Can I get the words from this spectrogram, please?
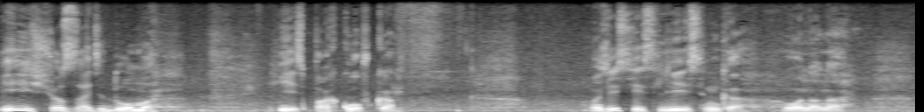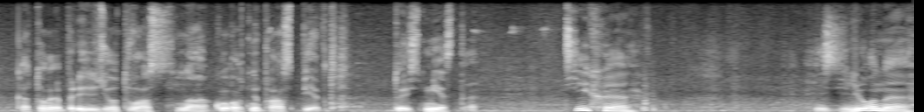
И еще сзади дома есть парковка. Вот здесь есть лесенка, вон она которая приведет вас на курортный проспект. То есть место тихое, зеленое.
